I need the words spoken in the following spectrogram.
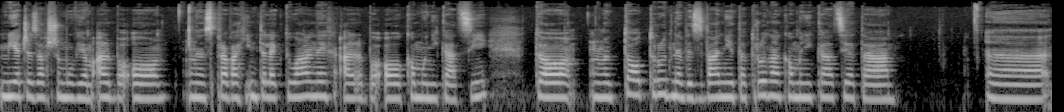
miecze zawsze mówią albo o e, sprawach intelektualnych, albo o komunikacji, to mm, to trudne wyzwanie, ta trudna komunikacja, ta, e,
